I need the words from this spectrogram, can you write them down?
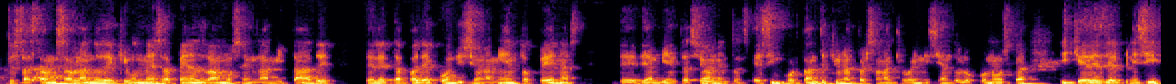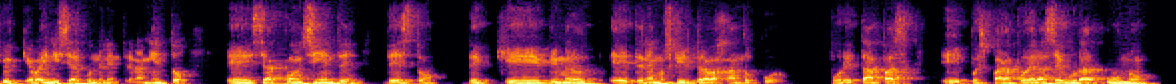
Entonces estamos hablando de que un mes apenas vamos en la mitad de, la etapa de acondicionamiento apenas, de, ambientación. Entonces es importante que una persona que va iniciando lo conozca y que desde el principio que va a iniciar con el entrenamiento eh, sea consciente de esto, de que primero eh, tenemos que ir trabajando por, por etapas eh, pues para poder asegurar, uno,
